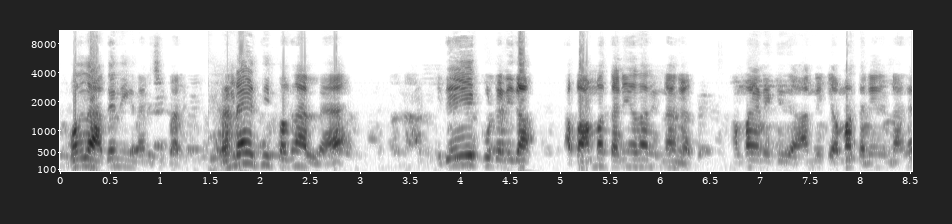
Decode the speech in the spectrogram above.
முதல்ல அதை நீங்க நினைச்சு பாருங்க. ரெண்டாயிரத்தி பதினாலுல இதே கூட்டணி தான். அப்ப அம்மா தனியா தான் நின்னாங்க. அம்மா இன்னைக்கு அன்னைக்கு அம்மா தனியா நின்னாங்க.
